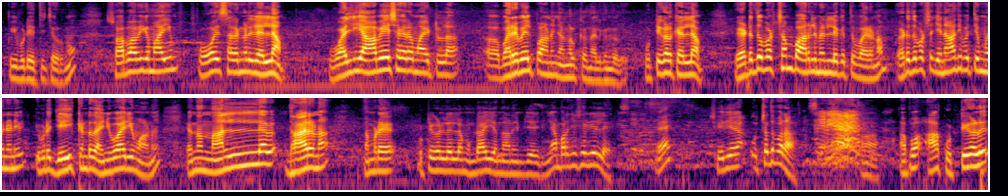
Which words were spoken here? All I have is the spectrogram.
ഇപ്പോൾ ഇവിടെ എത്തിച്ചേർന്നു. സ്വാഭാവികമായും പോയ സ്ഥലങ്ങളിലെല്ലാം വലിയ ആവേശകരമായിട്ടുള്ള വരവേൽപ്പാണ് ഞങ്ങൾക്ക് നൽകുന്നത്. കുട്ടികൾക്കെല്ലാം ഇടതുപക്ഷം പാർലമെന്റിലേക്ക് വരണം. ഇടതുപക്ഷ ജനാധിപത്യ മുന്നണി ഇവിടെ ജയിക്കേണ്ടത് അനിവാര്യമാണ് എന്ന നല്ല ധാരണ നമ്മുടെ കുട്ടികളിലെല്ലാം ഉണ്ടായി എന്നാണ് ഞാൻ വിചാരിക്കുന്നത്. ഞാൻ പറഞ്ഞത് ശരിയല്ലേ? ഏ? ശരിയാ? ഉച്ചത്ത് പറ. ആ അപ്പോൾ ആ കുട്ടികൾ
